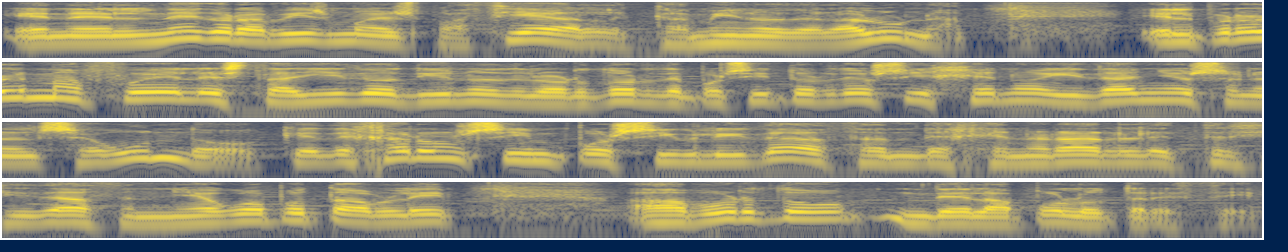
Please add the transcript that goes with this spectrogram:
en el negro abismo espacial, camino de la Luna. El problema fue el estallido de uno de los dos depósitos de oxígeno y daños en el segundo, que dejaron sin posibilidad de generar electricidad ni agua potable a bordo del Apolo 13.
